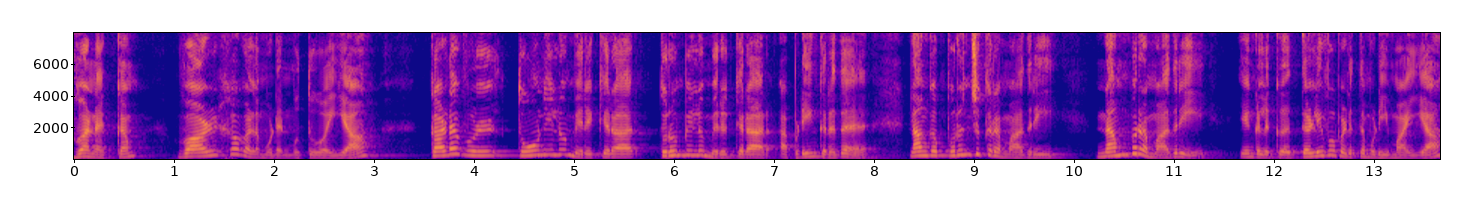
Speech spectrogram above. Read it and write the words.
வணக்கம். வாழ்க வளமுடன் முத்து ஐயா கடவுள் தூணிலும் இருக்கிறார் துரும்பிலும் இருக்கிறார் அப்படிங்கிறத நாங்கள் புரிஞ்சுக்கிற மாதிரி நம்புகிற மாதிரி எங்களுக்கு தெளிவுபடுத்த முடியுமா ஐயா?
